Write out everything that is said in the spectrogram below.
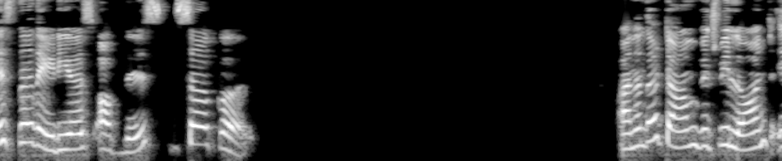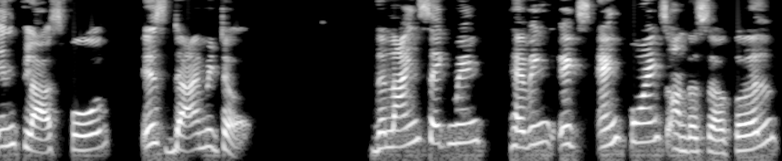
is the radius of this circle. Another term which we learnt in class 4 is diameter. The line segment having its endpoints on the circle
